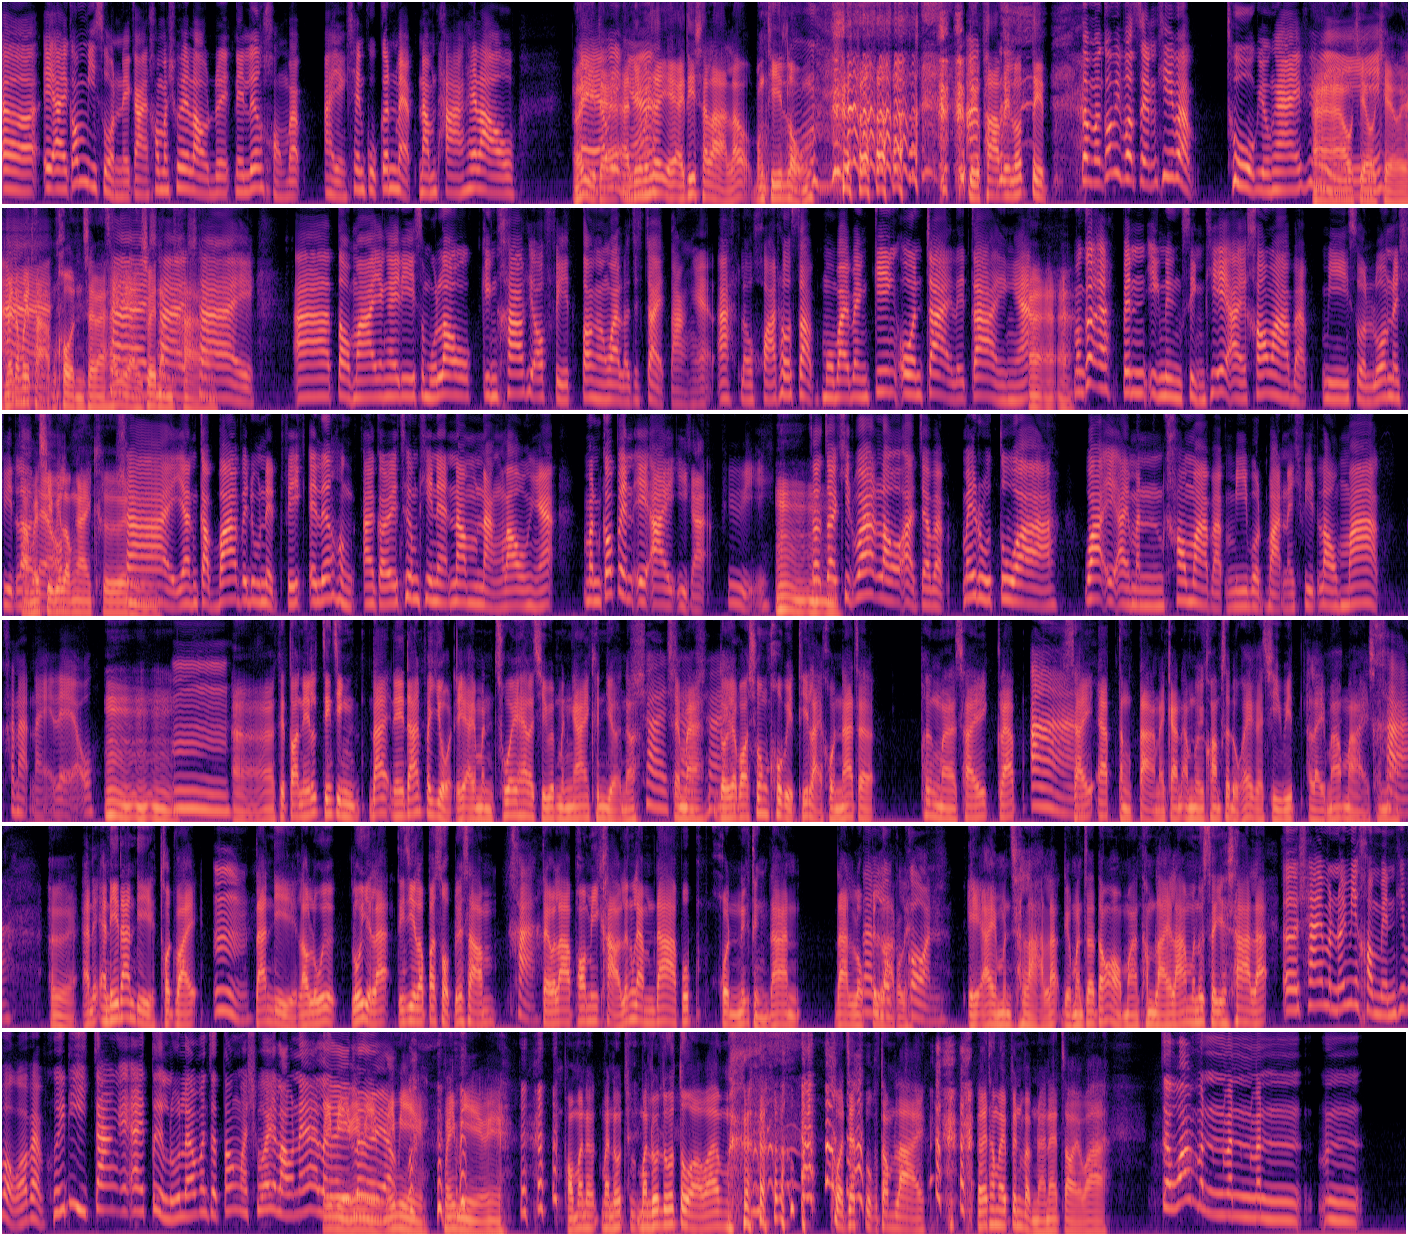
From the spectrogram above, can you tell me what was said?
เอ่อ AI ก็มีส่วนในการเข้ามาช่วยเราในในเรื่องของแบบอะอย่างเช่น Google Map นำทางให้เราเฮ้ยแต่แล้วอย่างเงี้ยอันนี้ไม่ใช่ AI ที่ฉลาดแล้วบางทีหลง หรือพาไปรถติด แต่มันก็มีเปอร์เซ็นต์ที่แบบถูกอยู่ไงพี่หอ่ามีโอเคโอเคโอเค ไม่ต้องไปถามคนใช่ไหมให้ AI ช่วยนำทางใช่ใช่ อ่าต่อมายังไงดีสมมุติเรากินข้าวที่ออฟฟิศตอนกลางวันเราจะจ่ายตังค์เงี้ยอะเราคว้าโทรศัพท์ mobile banking โอนจ่ายเลยจ้าอย่างเงี้ยอ่าอ่าอ่ามันก็อะเป็นอีกหนึ่งสิ่งที่ AI เข้ามาแบบมีส่วนร่วมในชีวิตเราทำให้แล้วชีวิตเราง่ายขึ้นใช่ยันกลับบ้านไปดู Netflix ไอเรื่องของอัลกอริทึมที่แนะนำหนังเราอย่างเงี้ยมันก็เป็น AI อีกอะพี่หวีอืมอืมจะจะคิดว่าเราอาจจะแบบไม่รู้ตัวว่า AI มันเข้ามาแบบมีบทบาทในชีวิตเรามาก ขนาดไหนแล้วอืมอืมอืมอืมอ่าคือตอนนี้จริง ๆ ได้ในด้านประโยชน์ AI มันช่วยให้เราชีวิตมันง่ายขึ้นเยอะเนอะใช่ใช่ไหมใช่โดยเฉพาะช่วงโควิดที่หลายคนน่าจะเพิ่งมาใช้ Grab อ่าใช้แอปต่าง ๆ ในการอำนวยความสะดวกให้กับชีวิตอะไรมากมายใช่ไหมค่ะเอออันนี้อันนี้ด้านดีทดไว้อืมด้านดีเรารู้รู้อยู่แล้วจริงๆเราประสบด้วยซ้ำค่ะแต่เวลาพอมีข่าวเรื่องแลมด้าปุ๊บคนนึกถึงด้านด้านลบเป็นหลักเลยก่อน AI มันฉลาดแล้วเดี๋ยวมันจะต้องออกมาทำลายล้างมนุษยชาติแล้วเออใช่มันไม่มีคอมเมนต์ที่บอกว่าแบบเฮ้ยดีจัง AI ตื่นรู้แล้วมันจะต้องมาช่วยเราแน่เลยไม่มีเลไม่มียอะไม่มีไม่มีไม่มีเพราะมนุษย์มนุษย์มนุษย์รู้ตัวว่าควรจะถูกทำลาย เออทำไมเป็นแบบนั้นนะจอยว่า จะว่ามันมันมันมัน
